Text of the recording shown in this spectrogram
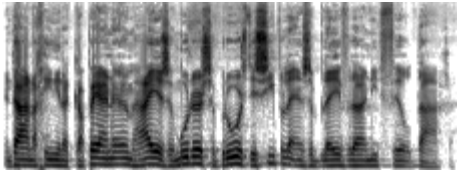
En daarna ging hij naar Capernaum, hij en zijn moeder, zijn broers, discipelen, en ze bleven daar niet veel dagen.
